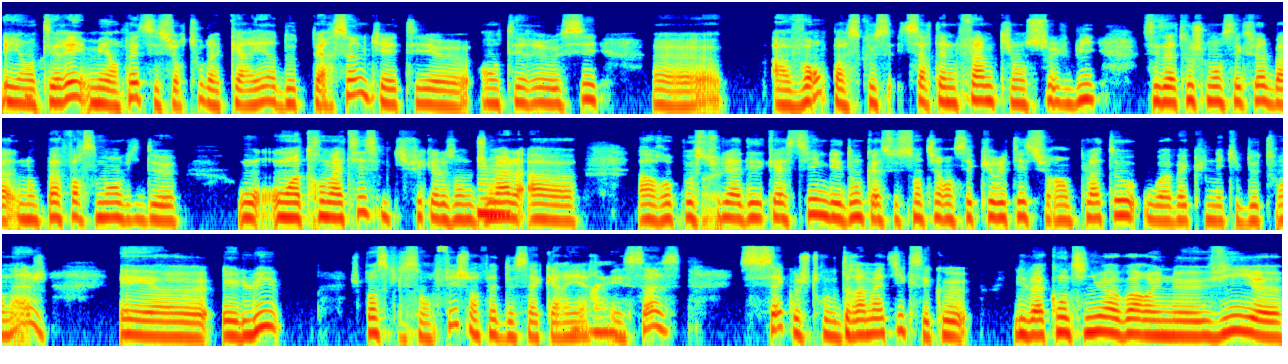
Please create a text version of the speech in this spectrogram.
et enterrée. Mais en fait, c'est surtout la carrière d'autres personnes qui a été euh, enterrée aussi avant, parce que certaines femmes qui ont subi ces attouchements sexuels bah, n'ont pas forcément envie de... ou ont un traumatisme qui fait qu'elles ont du Mm. mal à, à repostuler à des castings et donc à se sentir en sécurité sur un plateau ou avec une équipe de tournage. Et, et lui, je pense qu'il s'en fiche en fait de sa carrière. Ouais. Et ça, c'est ça que je trouve dramatique, c'est que il va continuer à avoir une vie, euh,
